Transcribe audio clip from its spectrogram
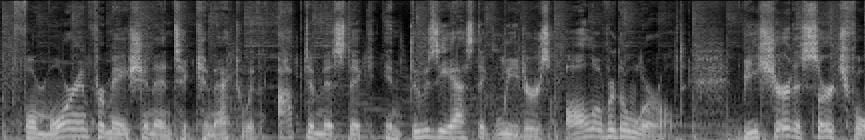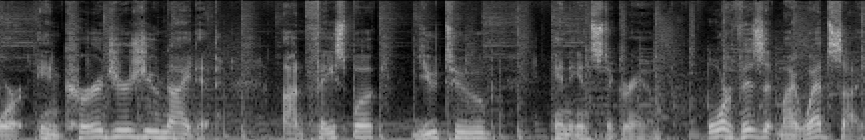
For more information and to connect with optimistic, enthusiastic leaders all over the world, be sure to search for Encouragers United on Facebook, YouTube, and Instagram, or visit my website,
